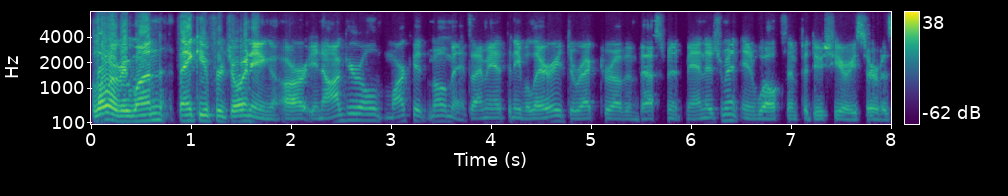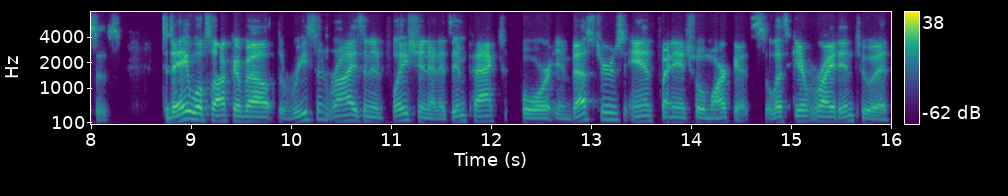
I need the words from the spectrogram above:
Hello, everyone. Thank you for joining our inaugural market moment. I'm Anthony Valeri, Director of Investment Management in Wealth and Fiduciary Services. Today, we'll talk about the recent rise in inflation and its impact for investors and financial markets. So let's get right into it.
